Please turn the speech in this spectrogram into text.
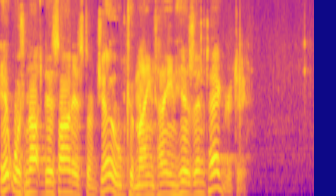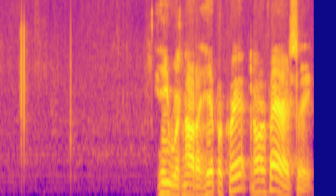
It was not dishonest of Job to maintain his integrity. He was not a hypocrite nor a Pharisee.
